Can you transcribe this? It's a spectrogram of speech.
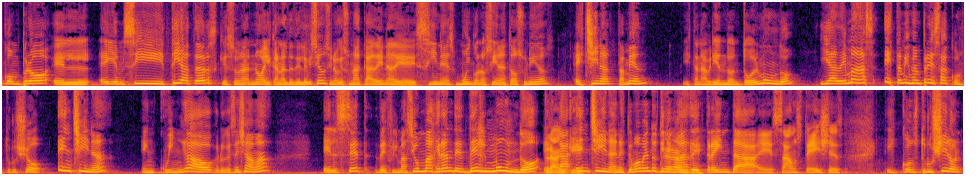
compró el AMC Theaters, que es una, no el canal de televisión, sino que es una cadena de cines muy conocida en Estados Unidos. Es China también, y están abriendo en todo el mundo. Y además, esta misma empresa construyó en China, en Qingdao creo que se llama, el set de filmación más grande del mundo. Tranqui. Está en China en este momento, tiene más de 30 eh, soundstages. Y construyeron,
